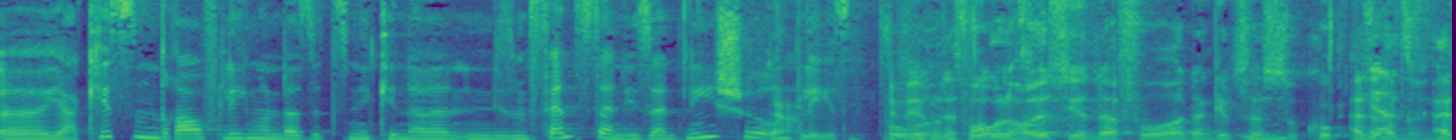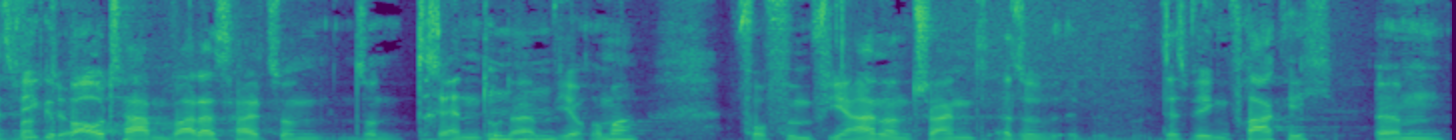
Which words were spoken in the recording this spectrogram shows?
äh, ja, Kissen drauf liegen und da sitzen die Kinder dann in diesem Fenster, in dieser Nische und lesen. Wir haben Vogel, das Vogelhäuschen davor, dann gibt's was zu gucken. Also als, dann als wir gebaut haben, war das halt so ein, so ein Trend oder Mhm. wie auch immer, vor fünf Jahren anscheinend, also äh, deswegen frage ich, ähm,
